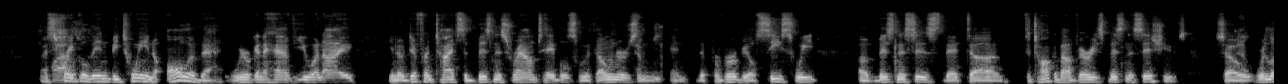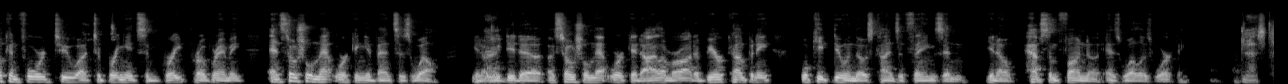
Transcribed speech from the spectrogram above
Wow. Sprinkled in between all of that, we're going to have you and I, you know, different types of business roundtables with owners and, and the proverbial C-suite of businesses that uh, to talk about various business issues. So yep. we're looking forward to uh, to bringing some great programming and social networking events as well. You know, right. we did a, a, social network at Islamorada Beer Company. We'll keep doing those kinds of things and you know have some fun uh, as well as working. Yes.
